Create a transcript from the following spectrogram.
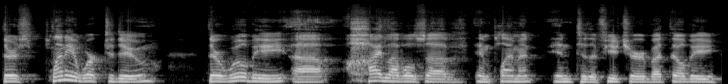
there's plenty of work to do. There will be uh, high levels of employment into the future, but there'll be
